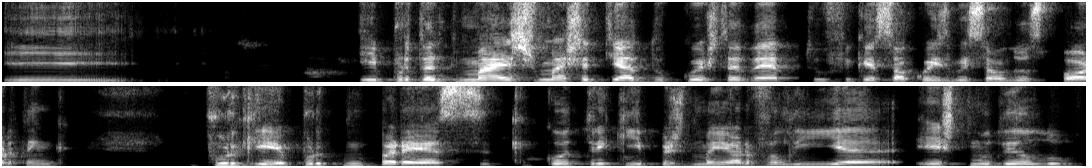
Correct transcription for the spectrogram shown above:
e, e, portanto, mais, mais chateado do que este adepto, fiquei só com a exibição do Sporting, Porquê? Porque me parece que contra equipas de maior valia este modelo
